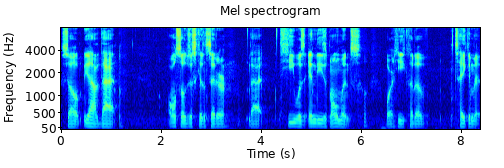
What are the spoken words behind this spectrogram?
So you have that. Also, just consider that he was in these moments where he could have taken the,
